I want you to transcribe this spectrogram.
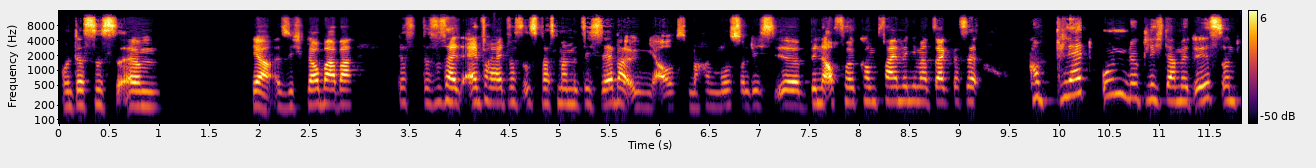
Und das ist, ähm, ja, also ich glaube aber, dass, dass es halt einfach etwas ist, was man mit sich selber irgendwie ausmachen muss. Und ich äh, bin auch vollkommen fein, wenn jemand sagt, dass er komplett unglücklich damit ist und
